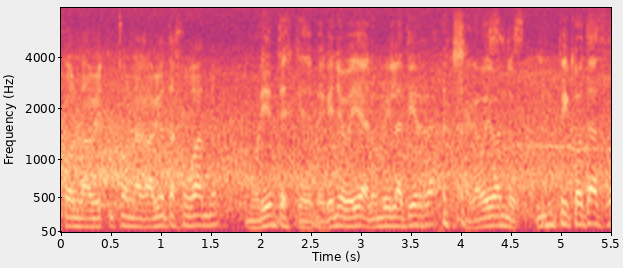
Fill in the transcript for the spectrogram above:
con la, con la gaviota jugando. Morientes, que de pequeño veía el hombre y la tierra, se acabó llevando un picotazo.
